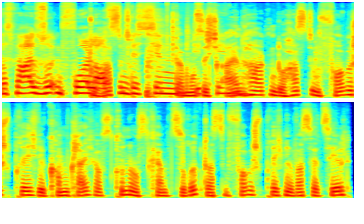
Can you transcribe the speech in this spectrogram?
Das war also im Vorlauf hast, so ein bisschen. Da muss ich Themen. einhaken. Du hast im Vorgespräch, wir kommen gleich aufs Gründungscamp zurück, du hast im Vorgespräch mir was erzählt.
